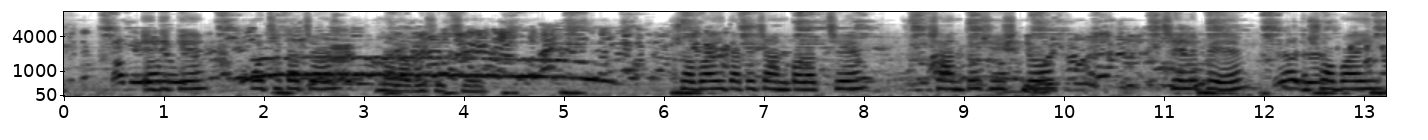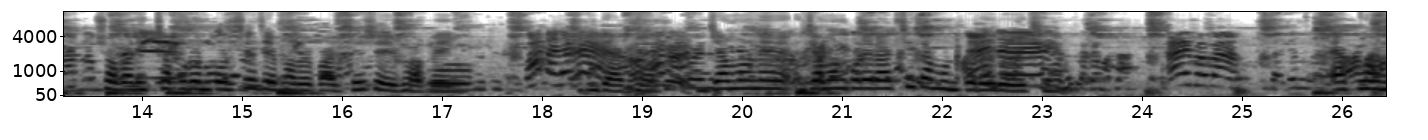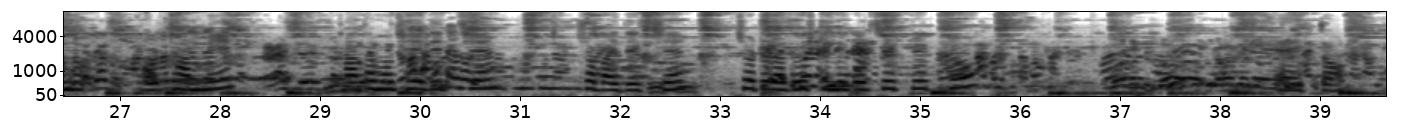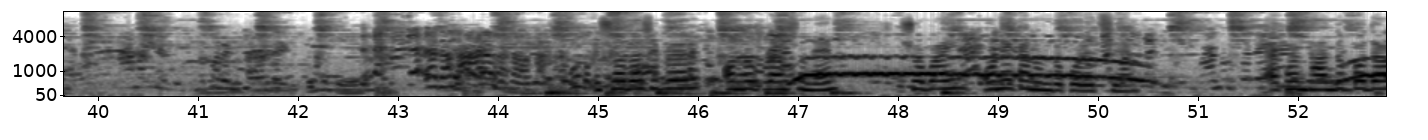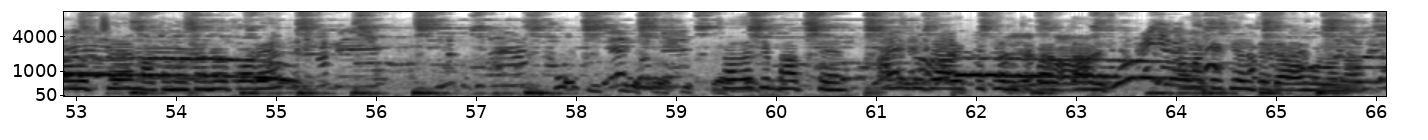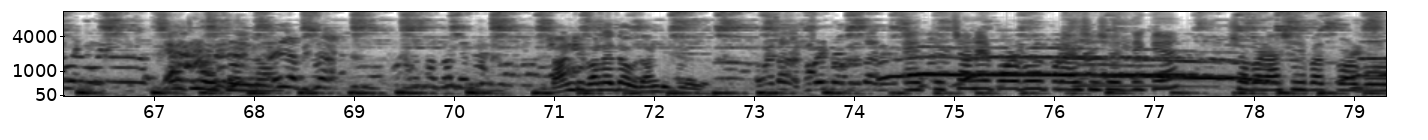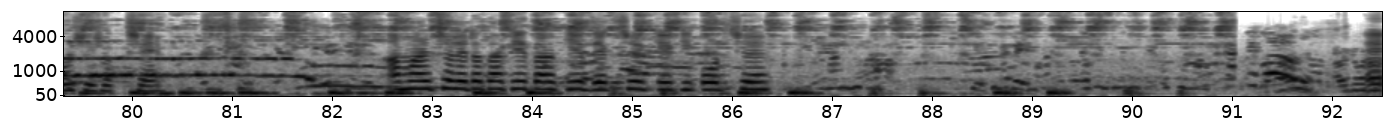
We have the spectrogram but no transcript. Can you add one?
এদিকে কচি কাচার মেলা বসেছে। সবাই তাকে চান করাচ্ছে। শান্ত, শিষ্ট ছেলে পেয়ে সবাই সবার ইচ্ছা পূরণ করছে, যেভাবে পারছে সেইভাবেই। দেখো, যেমন যেমন করে রাখছি, তেমন করেই রয়েছে। এখন ওর ঠাম্মি মাথা মুছিয়ে দিচ্ছে, সবাই দেখছে। ছোটরা দুষ্টুমি করছে একটু একটু। এই তো। সদাশিবের অন্নপ্রাশনে সবাই অনেক আনন্দ করেছে। এখন ধান দেওয়া হচ্ছে মাথা মোছানোর পরে। সদাশিব ভাবছে আমি যদি আর একটু খেলতে পারতাম আমাকে খেলতে দেওয়া হলো না। উঠিয়ে ফেলল দান্ডি ফেলাই দাও দান্ডি ফেলাই দাও। চানের পর্ব প্রায় শেষের দিকে। সবার আশীর্বাদ পর্ব শেষ হচ্ছে। আমার ছেলেটা তাকিয়ে তাকিয়ে দেখছে কে কি করছে।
